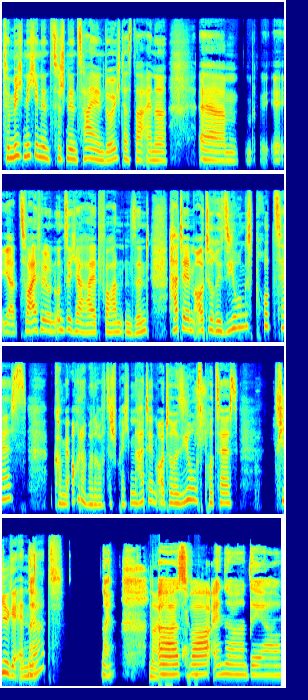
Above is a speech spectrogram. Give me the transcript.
für mich nicht in den, zwischen den Zeilen durch, dass da eine ähm, ja, Zweifel und Unsicherheit vorhanden sind. Hatte im Autorisierungsprozess, kommen wir auch nochmal drauf zu sprechen, hatte im Autorisierungsprozess viel geändert? Nein. Nein. Äh, es war einer der,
